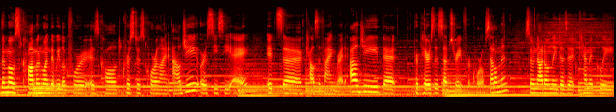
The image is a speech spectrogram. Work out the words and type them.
the most common one that we look for is called crustose coralline algae, or CCA. It's a calcifying red algae that prepares the substrate for coral settlement. So not only does it chemically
